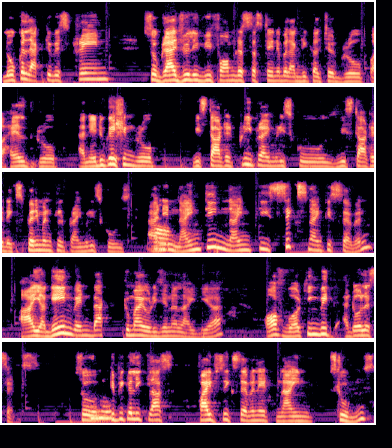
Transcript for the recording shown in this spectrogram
local activists trained so gradually we formed a sustainable agriculture group a health group an education group. We started pre-primary schools. We started experimental primary schools. And Oh. in 1996 97 i again went back to my original idea of working with adolescents. So Mhm. typically class 5 6 7 8 9 students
